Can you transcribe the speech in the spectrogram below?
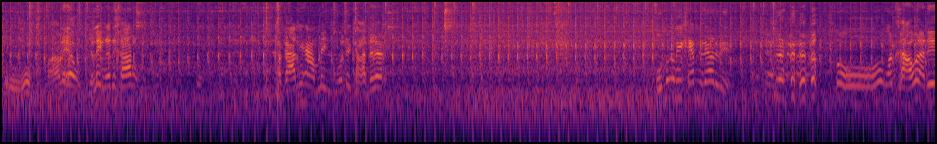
โอ้โห มาแล้ว อย่าเร่งนะในค้างอาการนี่ห้ามเร่งหัวเด็ดขาดเลยนะ ผมมันก็มีแคมป์อยู่แล้วนี่โอ้โหวันขาวขนาดนี้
